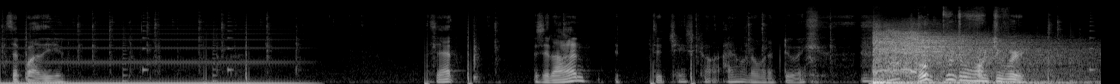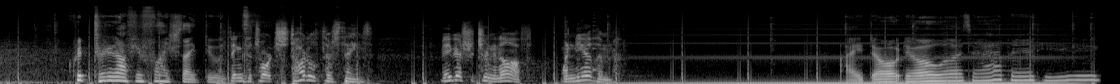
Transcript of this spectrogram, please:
Does that bother you? Is that? Is it on? It, did it change color? I don't know what I'm doing. oh, quit, the quit, quit turning off your flashlight, I dude. things the torch startled those things. Maybe I should turn it off. We're near them. I don't know what's happening.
